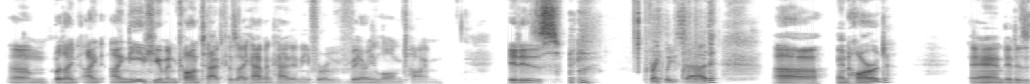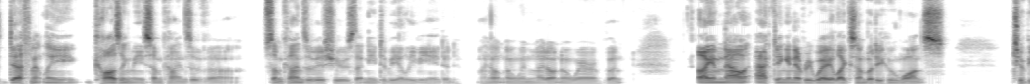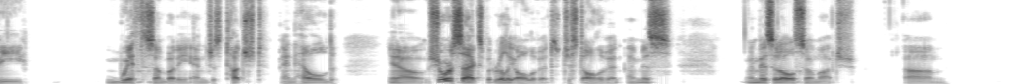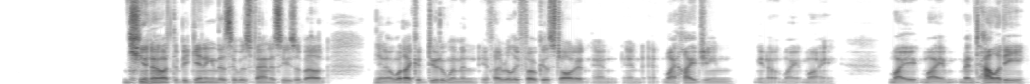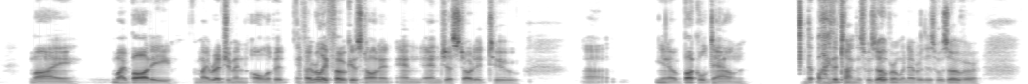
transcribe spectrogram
Um, but I, I I need human contact because I haven't had any for a very long time. It is frankly sad uh, and hard, and it is definitely causing me some kinds of uh, some kinds of issues that need to be alleviated. I don't know when, I don't know where, but I am now acting in every way like somebody who wants to be with somebody and just touched and held. You know, sure, sex, but really all of it, just all of it. I miss, I miss it all so much. Um, you know, at the beginning of this, it was fantasies about, you know, what I could do to women if I really focused on it, and and, and my hygiene, you know, my my my my mentality, my my body, my regimen, all of it. If I really focused on it and and just started to, uh, you know, buckle down, that by the time this was over, whenever this was over,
